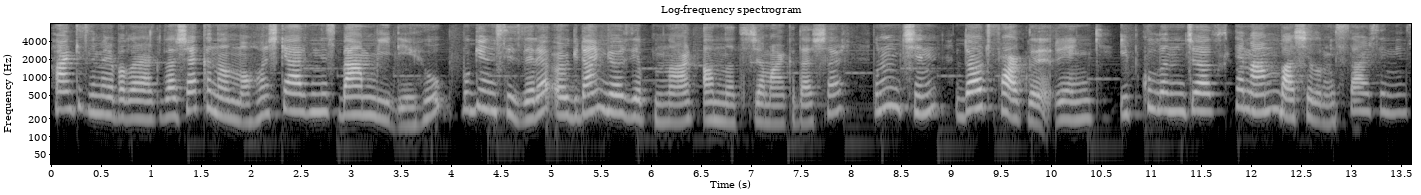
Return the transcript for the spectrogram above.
Herkese merhabalar arkadaşlar kanalıma hoş geldiniz. Ben BD Hoop. Bugün sizlere örgüden göz yapımlar anlatacağım arkadaşlar. Bunun için 4 farklı renk ip kullanacağız. Hemen başlayalım isterseniz.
